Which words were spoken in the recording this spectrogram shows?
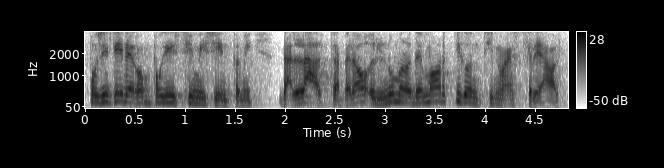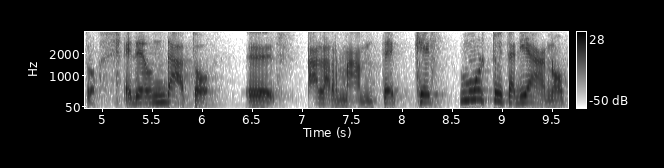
positive con pochissimi sintomi. Dall'altra però il numero dei morti continua continua a essere altro ed è un dato eh, allarmante che è molto italiano.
